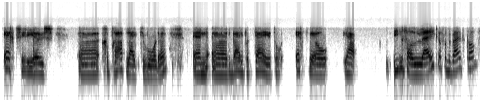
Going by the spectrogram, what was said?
echt serieus uh, gepraat lijkt te worden. En de beide partijen toch echt wel, ja, in ieder geval lijken van de buitenkant,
